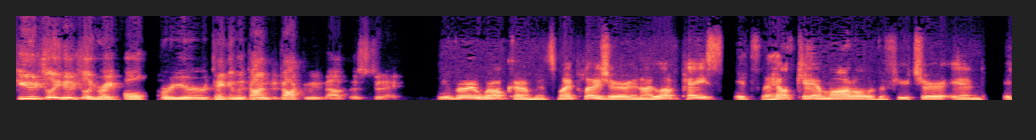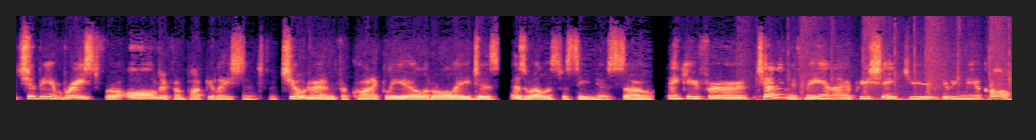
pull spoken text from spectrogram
hugely, hugely grateful for your taking the time to talk to me about this today. You're very welcome. It's my pleasure. And I love PACE. It's the healthcare model of the future, and it should be embraced for all different populations for children, for chronically ill at all ages, as well as for seniors. So thank you for chatting with me, and I appreciate you giving me a call.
